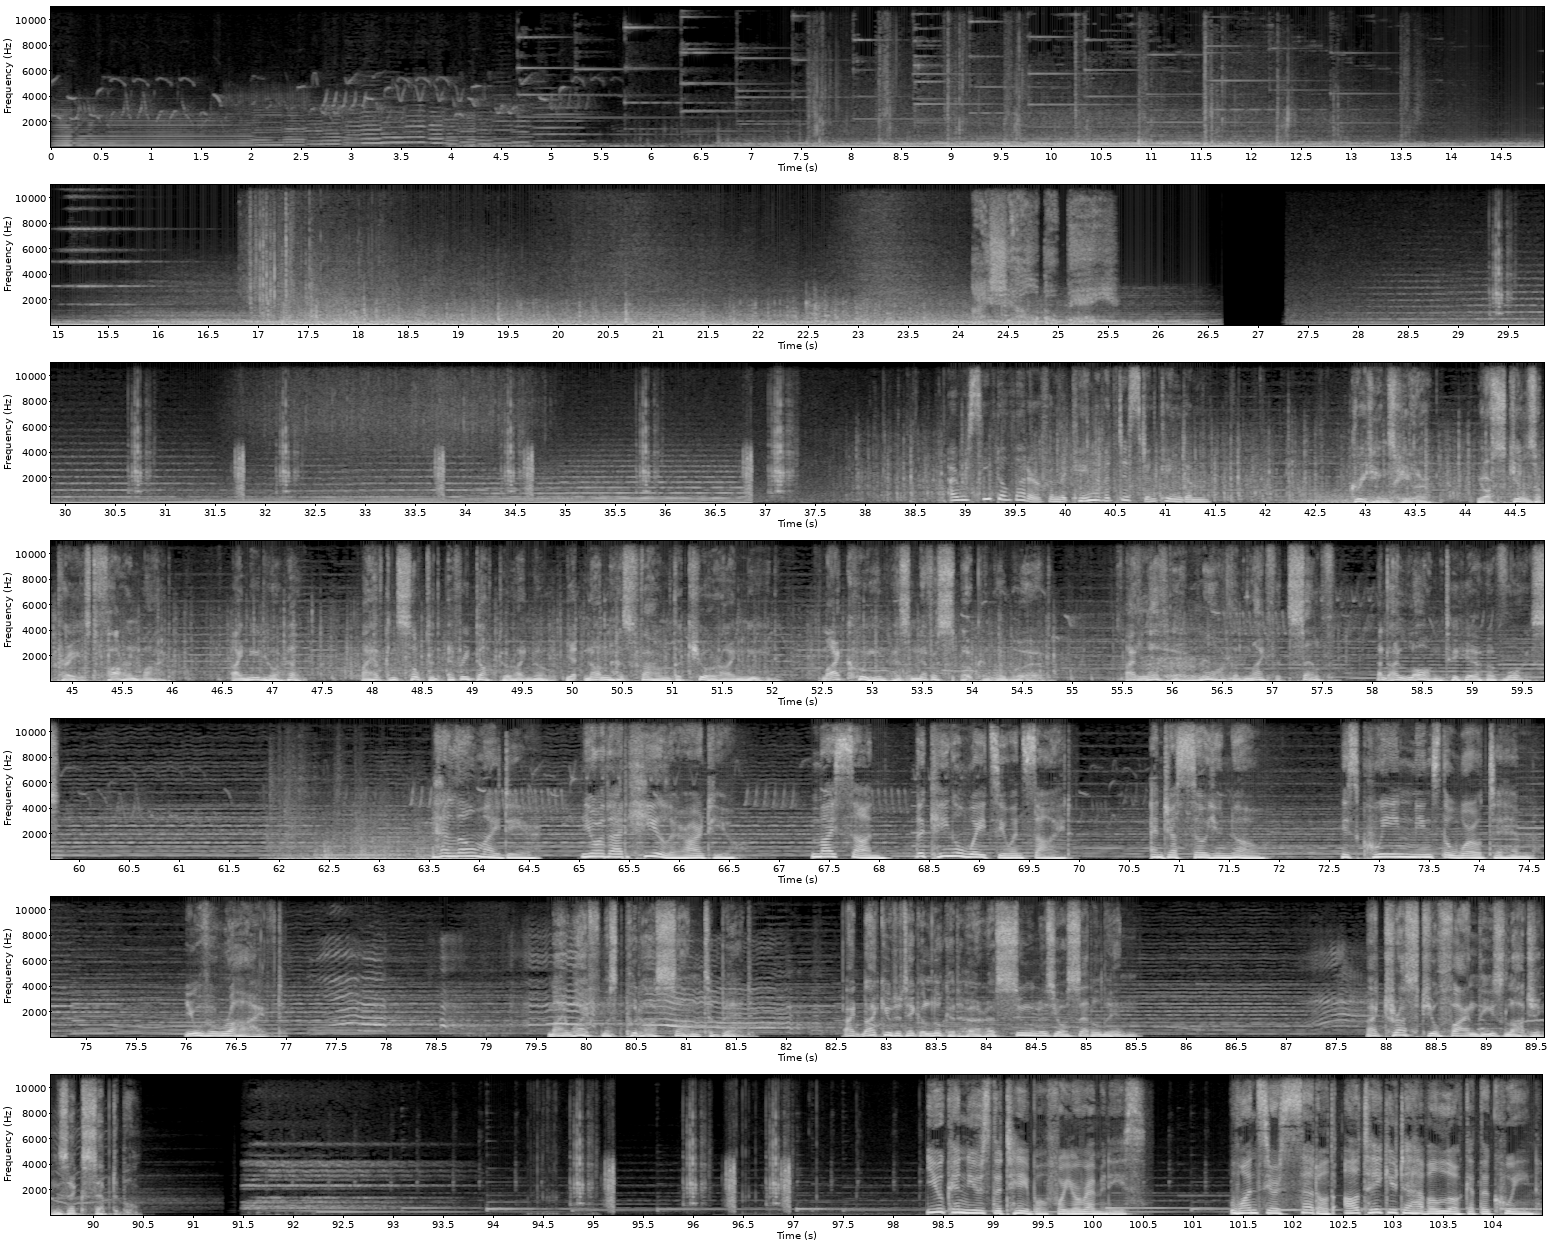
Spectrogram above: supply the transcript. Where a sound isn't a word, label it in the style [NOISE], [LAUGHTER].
I received a letter from the king of a distant kingdom. Greetings, healer. Your skills are praised far and wide. I need your help. I have consulted every doctor I know, yet none has found the cure I need. My queen has never spoken a word. I love her more than life itself, and I long to hear her voice. Hello, my dear. You're that healer, aren't you? My son, the king awaits you inside. And just so you know, his queen means the world to him. You've arrived. My wife must put our son to bed. I'd like you to take a look at her as soon as you're settled in. I trust you'll find these lodgings acceptable. You can use the table for your remedies. Once you're settled, I'll take you to have a look at the queen.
